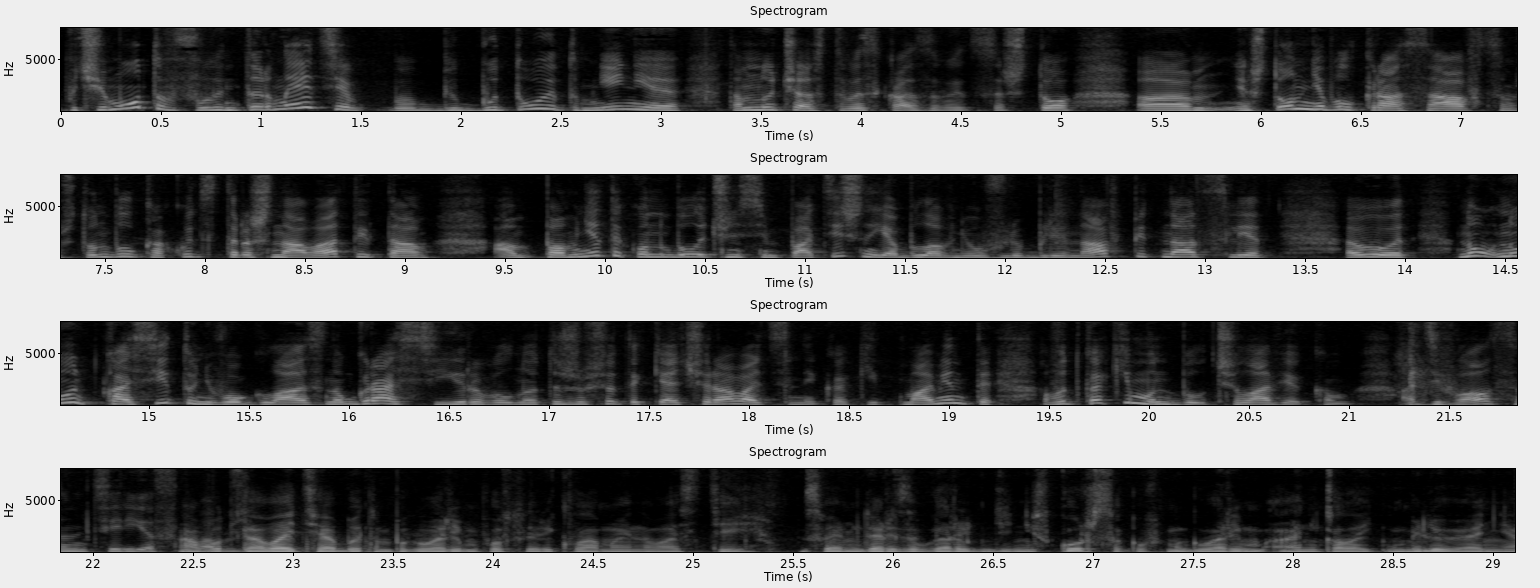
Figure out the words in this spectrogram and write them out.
почему-то в интернете бытует мнение, там, ну, часто высказывается, что, э, что он не был красавцем, что он был какой-то страшноватый там. А по мне, так он был очень симпатичный, я была в него влюблена в 15 лет. Вот. Ну, ну косит у него глаз, ну, грассировал, но это же все таки очаровательные какие-то моменты. А вот каким он был человеком? Одевался интересно А вообще. вот давайте об этом поговорим после рекламы и новостей. С вами Дарья Завгородний, Денис Корсаков. Мы говорим о Николае Гумилеве и Анне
